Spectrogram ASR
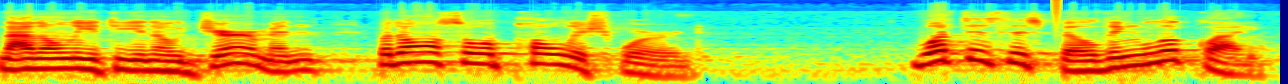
Not only do you know German, but also a Polish word. What does this building look like?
